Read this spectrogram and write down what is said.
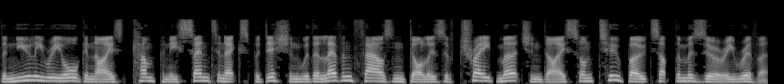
the newly reorganized company sent an expedition with $11,000 of trade merchandise on two boats up the Missouri River.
